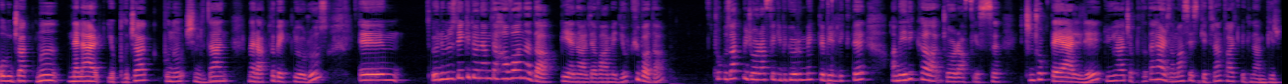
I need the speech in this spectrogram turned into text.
olacak mı? Neler yapılacak? Bunu şimdiden merakla bekliyoruz. Ee, önümüzdeki dönemde Havana'da Bienal devam ediyor. Küba'da. Çok uzak bir coğrafya gibi görünmekle birlikte Amerika coğrafyası için çok değerli, dünya çapında da her zaman ses getiren, takip edilen bir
